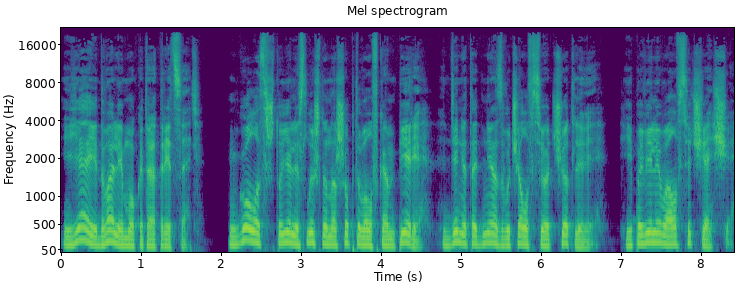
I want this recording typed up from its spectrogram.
Я едва ли мог это отрицать. Голос, что еле слышно нашептывал в компере, день ото дня звучал все отчетливее и повелевал все чаще.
